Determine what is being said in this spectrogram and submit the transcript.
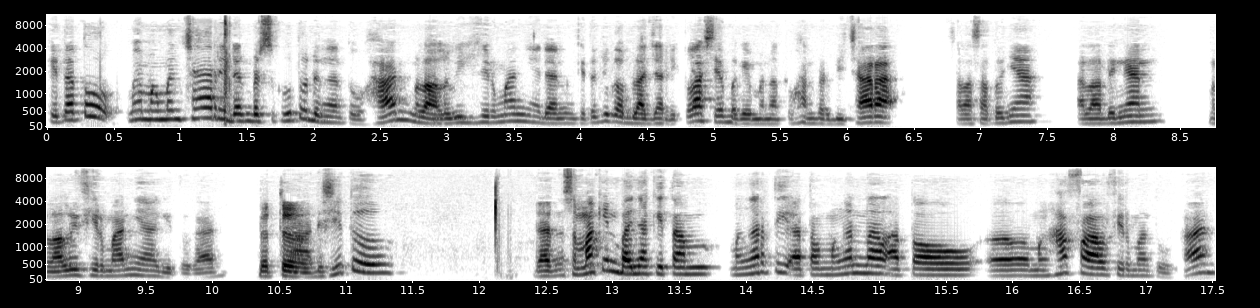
kita tuh memang mencari dan bersekutu dengan Tuhan melalui firman-Nya dan kita juga belajar di kelas ya bagaimana Tuhan berbicara. Salah satunya adalah dengan melalui firman-Nya gitu kan. Betul. Nah, di situ dan semakin banyak kita mengerti atau mengenal atau eh, menghafal firman Tuhan,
